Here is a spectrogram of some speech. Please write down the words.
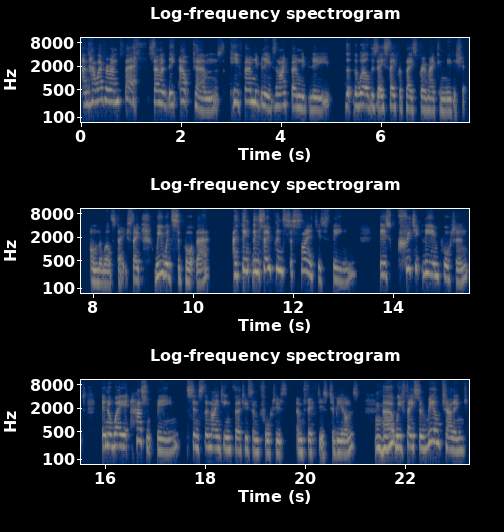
and however unfair some of the outcomes, he firmly believes, and I firmly believe, that the world is a safer place for American leadership on the world stage. So we would support that. I think this open societies theme is critically important in a way it hasn't been since the 1930s and 40s and 50s, to be honest. Mhm. Uh, we face a real challenge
